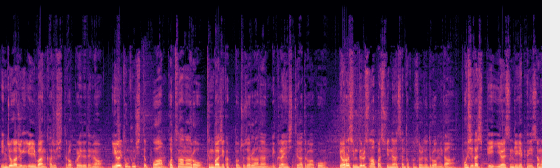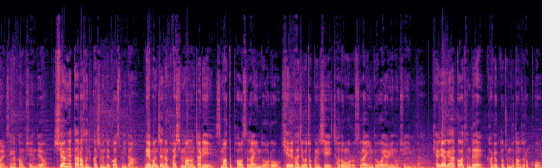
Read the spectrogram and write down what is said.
인조 가죽이 일반 가죽 시트로 업그레이드 되며 2열 통풍 시트 포함 버튼 하나로 등받이 각도 조절을 하는 리클라인 시트가 들어가고 여러 짐들을 수납할 수 있는 센터 콘솔도 들어갑니다. 보시다시피 2열 승객의 편의성을 생각한 옵션인데요. 취향에 따라 선택하시면 될 것 같습니다. 네 번째는 80만원짜리 스마트 파워 슬라이딩 도어로 키를 가지고 접근 시 자동으로 슬라이딩 도어가 열리는 옵션입니다. 편리하긴 할 것 같은데 가격도 좀 부담스럽고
